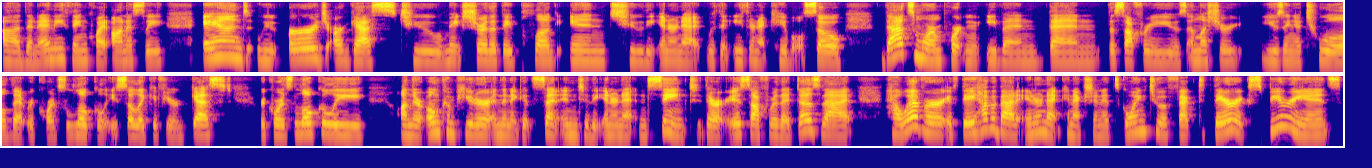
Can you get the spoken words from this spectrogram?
uh, than anything, quite honestly. And we urge our guests to make sure that they plug into the internet with an Ethernet cable. So that's more important even than the software you use, unless you're using a tool that records locally. So, like if your guest records locally on their own computer and then it gets sent into the internet and synced. There is software that does that. However, if they have a bad internet connection, it's going to affect their experience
